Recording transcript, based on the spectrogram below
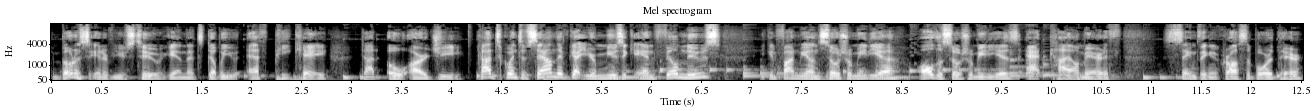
and bonus interviews too. Again, that's WFPK.org. Consequence of Sound, they've got your music and film news. You can find me on social media, all the social medias, at Kyle Meredith. Same thing across the board there.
